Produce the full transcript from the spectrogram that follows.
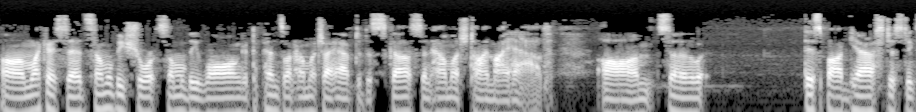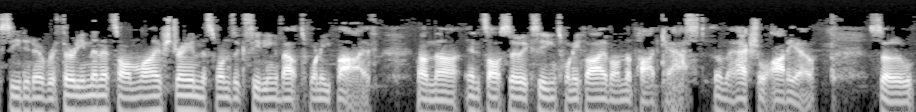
Um, like I said, some will be short, some will be long. It depends on how much I have to discuss and how much time I have. Um, so this podcast just exceeded over 30 minutes on live stream. This one's exceeding about 25 on the, and it's also exceeding 25 on the podcast, on the actual audio. So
